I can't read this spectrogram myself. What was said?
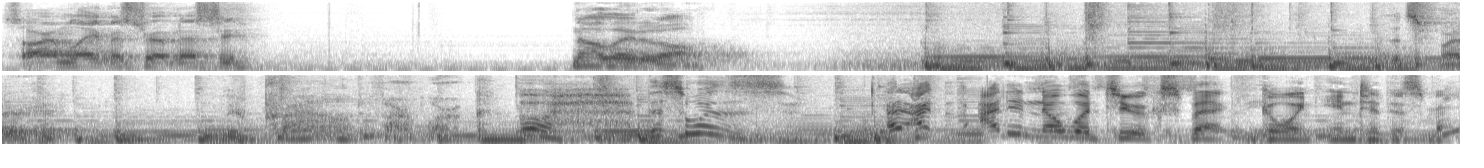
Sorry I'm late, Mr. Abnesti. Not late at all. That's Spiderhead. We're proud of our work. this was. I, I, I didn't know what to expect going into this movie.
